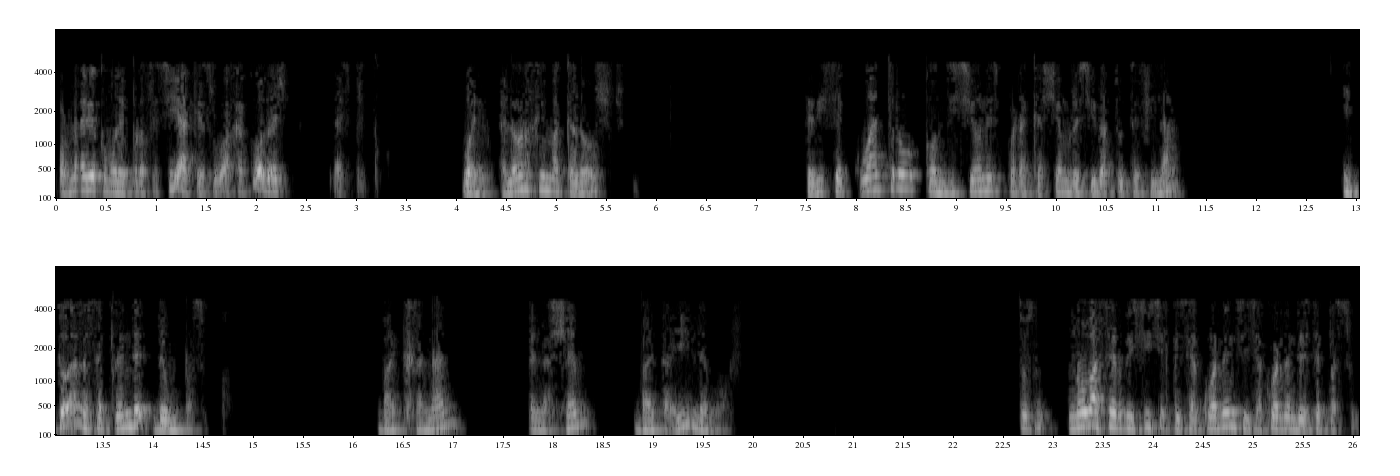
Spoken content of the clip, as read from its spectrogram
por medio como de profecía, que es Ruach HaKodesh, la explicó. Bueno, el Ora Kadosh te dice cuatro condiciones para que Hashem reciba tu tefilá y todas las aprende de un paso. Bait Hanan, el Hashem, Bait Lemor. Entonces, no va a ser difícil que se acuerden si se acuerden de este pasuk,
